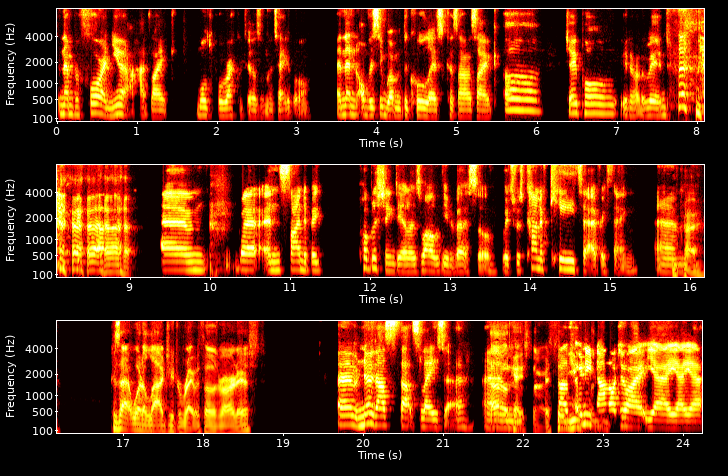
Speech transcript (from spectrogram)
and then before i knew it i had like multiple record deals on the table and then obviously went the coolest because i was like oh J. Paul, you know what I mean? um, but and signed a big publishing deal as well with Universal, which was kind of key to everything. Um, okay, because that what allowed you to write with other artists. um, no, that's that's later. Um, oh, okay, sorry. So you only now do I? Yeah, yeah, yeah.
